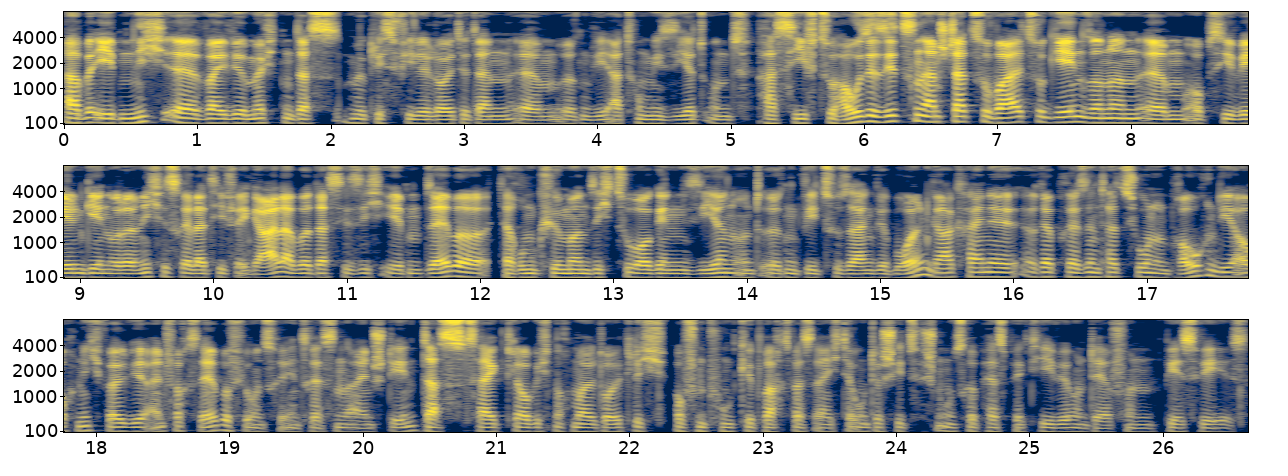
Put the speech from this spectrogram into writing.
aber eben nicht, äh, weil wir möchten, dass möglichst viele Leute dann ähm, irgendwie atomisiert und passiv zu Hause sitzen, anstatt zur Wahl zu gehen, sondern ähm, ob sie wählen gehen oder nicht, ist relativ egal, aber dass sie sich eben selber darum kümmern, sich zu organisieren und irgendwie zu sagen, wir wollen gar keine Repräsentation Repräsentation und brauchen die auch nicht, weil wir einfach selber für unsere Interessen einstehen. Das zeigt, glaube ich, nochmal deutlich auf den Punkt gebracht, was eigentlich der Unterschied zwischen unserer Perspektive und der von BSW ist.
